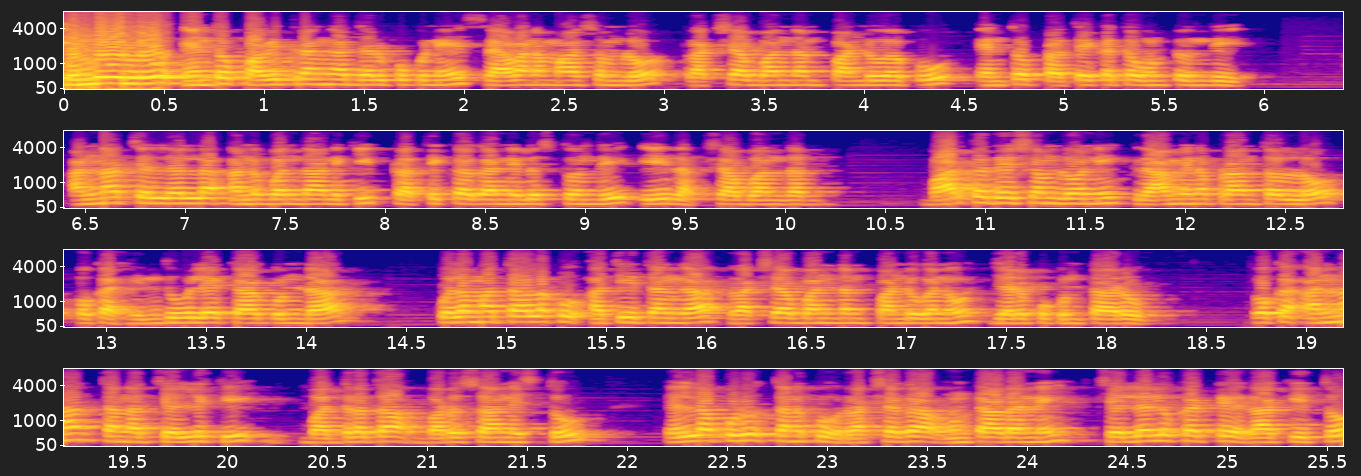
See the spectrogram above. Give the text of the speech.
హిందువులు ఎంతో పవిత్రంగా జరుపుకునే శ్రావణ మాసంలో రక్షాబంధన్ పండుగకు ఎంతో ప్రత్యేకత ఉంటుంది. అన్నా చెల్లెళ్ళ అనుబంధానికి ప్రతీకగా నిలుస్తుంది ఈ రక్షాబంధన్. భారతదేశంలోని గ్రామీణ ప్రాంతాల్లో ఒక హిందువులే కాకుండా కులమతాలకు అతీతంగా రక్షాబంధన్ పండుగను జరుపుకుంటారు. ఒక అన్న తన చెల్లికి భద్రత భరోసానిస్తూ ఎల్లప్పుడూ తనకు రక్షగా ఉంటాడని చెల్లెలు కట్టే రాఖీతో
